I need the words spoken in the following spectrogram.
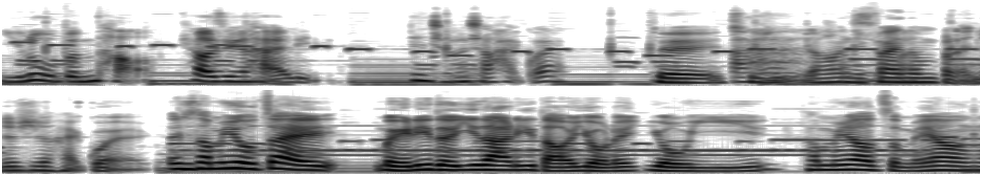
一路奔跑，跳进海里，变成了小海怪。对，其实然后你发现他们本来就是海怪，但是他们又在美丽的意大利岛有了友谊。他们要怎么样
